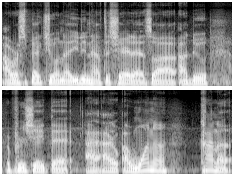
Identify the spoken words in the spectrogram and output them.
I respect you on that. You didn't have to share that, so I, I do appreciate that. I I, I want to kind of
